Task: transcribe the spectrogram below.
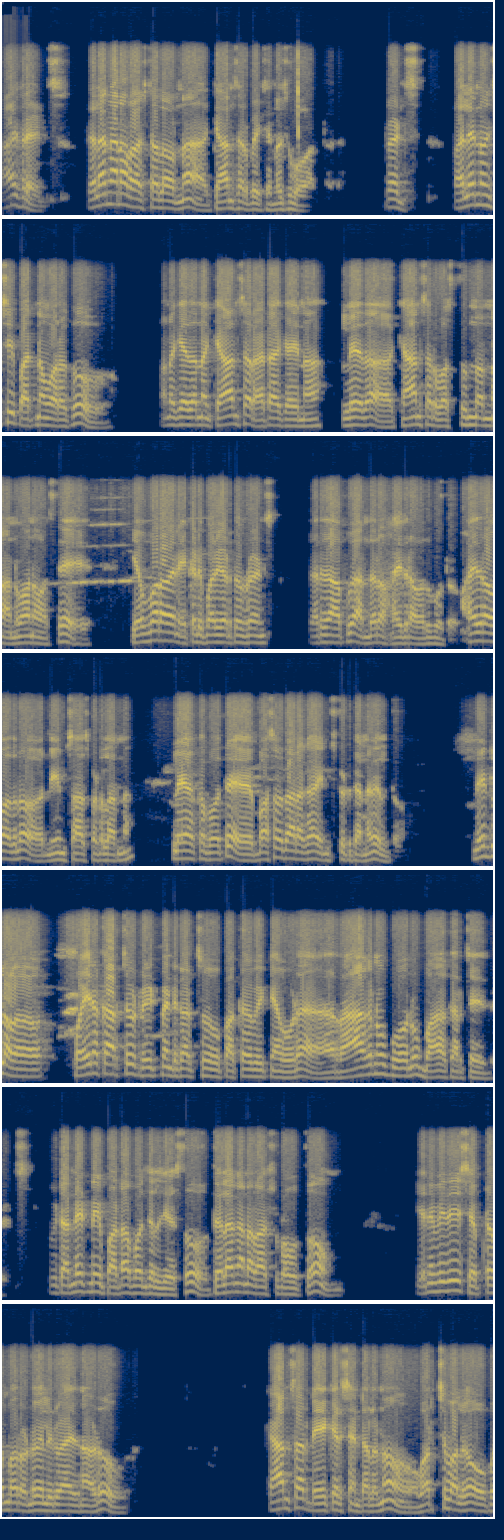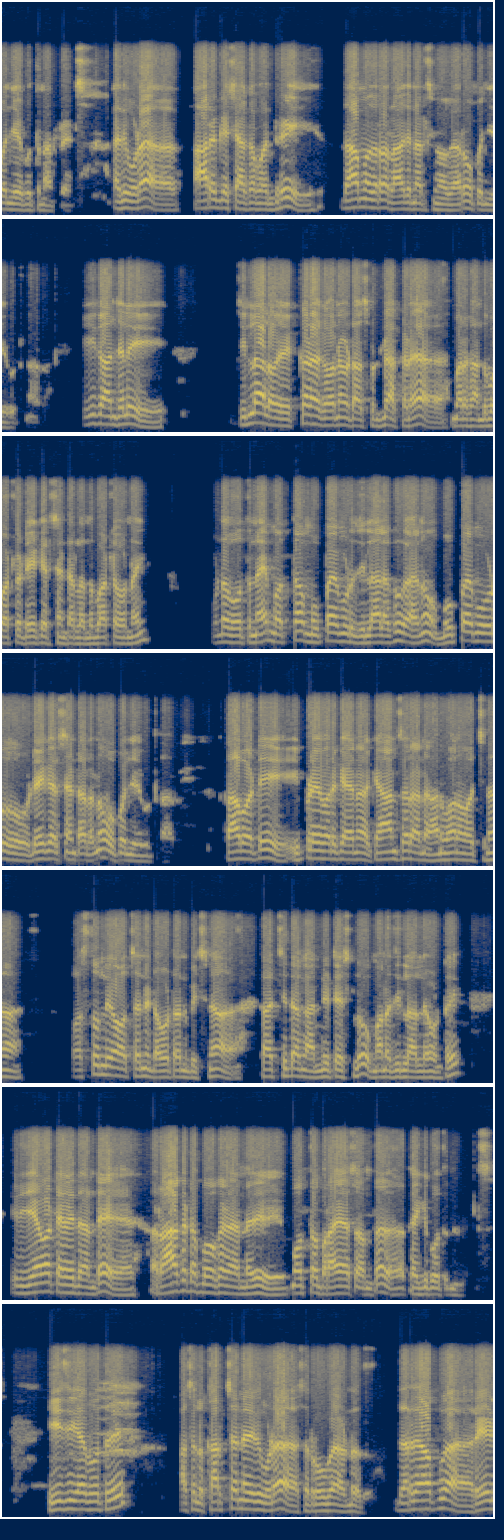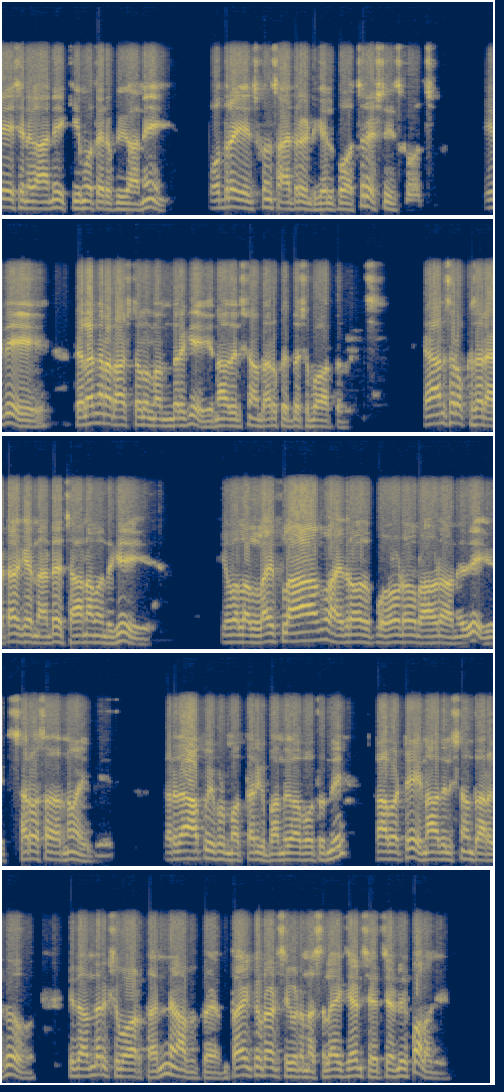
Hi friends Telangana రాష్ట్రంలో ఉన్న cancer పేషెంట్లు శుభవార్త ఫ్రెండ్స్ పల్లె నుంచి పట్నం వరకు మనకి ఏదైనా క్యాన్సర్ అటాక్ అయినా లేదా క్యాన్సర్ వస్తుందన్న అనుమానం వస్తే ఎవరైనా ఎక్కడికి పరిగెడతాం ఫ్రెండ్స్ దరిదాపుగా అందరూ హైదరాబాద్ పోతాం. హైదరాబాద్లో నిమ్స్ హాస్పిటల్ అన్నా లేకపోతే బసవతారక ఇన్స్టిట్యూట్ కన్నా వెళ్తాం. దీంట్లో పోయిన ఖర్చు ట్రీట్మెంట్ ఖర్చు పక్కకు పెట్టినా కూడా రాగను పోను బాగా ఖర్చు అయ్యేది. ఫ్రెండ్స్ వీటన్నిటిని పటాపంచలు చేస్తూ తెలంగాణ రాష్ట్ర ప్రభుత్వం ఎనిమిది సెప్టెంబర్ రెండు వేల ఇరవై ఐదు నాడు క్యాన్సర్ డే కేర్ సెంటర్లను వర్చువల్గా ఓపెన్ చేయబోతున్నారు ఫ్రెండ్స్. అది కూడా ఆరోగ్య శాఖ మంత్రి దామోదర రాజనరసింహ గారు ఓపెన్ చేయబోతున్నారు ఈ కాంజలి జిల్లాలో ఎక్కడ గవర్నమెంట్ హాస్పిటల్ అక్కడ మనకు అందుబాటులో డే కేర్ సెంటర్లు అందుబాటులో ఉన్నాయి ఉండబోతున్నాయి. మొత్తం ముప్పై మూడు జిల్లాలకు గాను ముప్పై మూడు డే కేర్ సెంటర్లను ఓపెన్ చేయబోతున్నారు కాబట్టి ఇప్పుడెవరికైనా క్యాన్సర్ అనే అనుమానం వచ్చినా వస్తుంది కావచ్చు అని డౌట్ అనిపించిన ఖచ్చితంగా అన్ని టెస్టులు మన జిల్లాలో ఉంటాయి. ఇది ఏవట ఏదంటే రాకట పోకట అనేది మొత్తం ప్రయాసం అంతా తగ్గిపోతుంది. ఈజీగా అయిపోతుంది. అసలు ఖర్చు అనేది కూడా అసలు రూపాయి ఉండదు. దరిదాపుగా రేడియేషన్ కానీ కీమోథెరపీ కానీ పొద్దున చేయించుకుని సాయంత్రం ఇంటికి వెళ్ళిపోవచ్చు రెస్ట్ తీసుకోవచ్చు. ఇది తెలంగాణ రాష్ట్రంలో అందరికీ నాకు తెలిసిన వరకు పెద్ద శుభవార్త. క్యాన్సర్ ఒక్కసారి అటాక్ అయిందంటే చాలా మందికి ఇవాళ లైఫ్ లాంగ్ హైదరాబాద్ పోవడం రావడం అనేది సర్వసాధారణం అయిపోయింది. దరిదాపు ఇప్పుడు మొత్తానికి బంద్ కాబోతుంది. కాబట్టి నా తెలిసినంత వరకు ఇది అందరికి శుభవార్త అని నా అభిప్రాయం. థ్యాంక్ యూ ఫ్రెండ్స్ ఈ వీడియో నచ్చ లైక్ చేయండి షేర్ చేయండి ఫాలో చేయండి.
